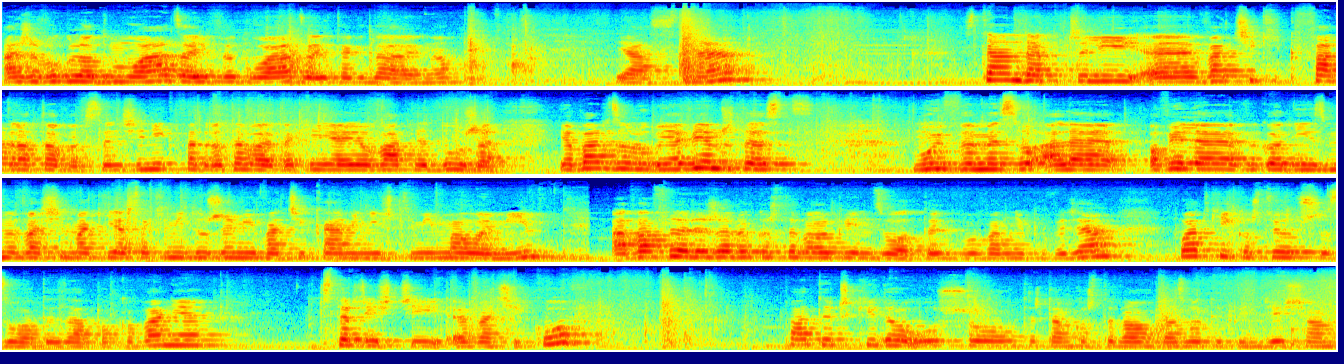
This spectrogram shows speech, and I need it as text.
A że w ogóle odmładza i wygładza i tak dalej, no. Jasne. Standard, czyli e, waciki kwadratowe, w sensie nie kwadratowe, ale takie jajowate, duże. Ja bardzo lubię, ja wiem, że to jest mój wymysł, ale o wiele wygodniej zmywa się makijaż takimi dużymi wacikami niż tymi małymi. A wafle ryżowe kosztowały 5 zł, bo Wam nie powiedziałam. Płatki kosztują 3 zł za opakowanie, 40 wacików. Patyczki do uszu, też tam kosztowało chyba złoty 50.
